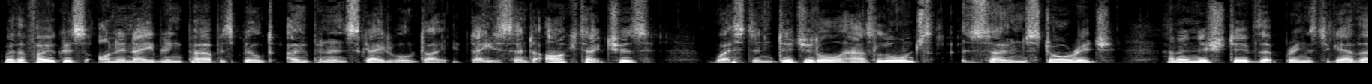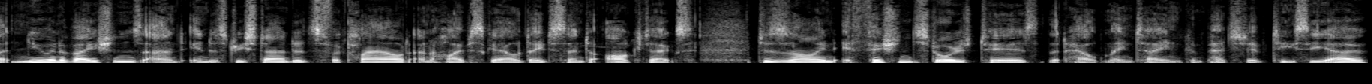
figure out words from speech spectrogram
With a focus on enabling purpose built open and scalable data center architectures, Western Digital has launched Zone Storage, an initiative that brings together new innovations and industry standards for cloud and hyperscale data center architects to design efficient storage tiers that help maintain competitive TCO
